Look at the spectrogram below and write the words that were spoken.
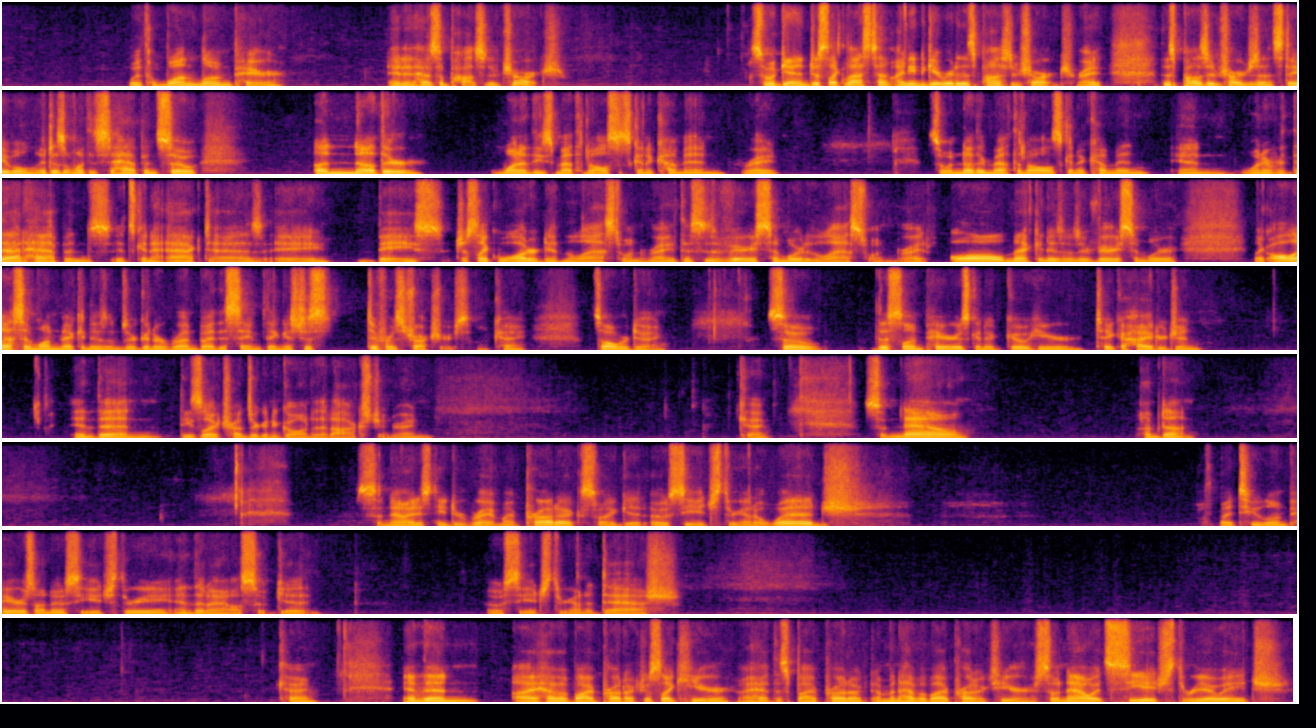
with one lone pair and it has a positive charge. So again, just like last time, I need to get rid of this positive charge, right? This positive charge is unstable. It doesn't want this to happen. So another one of these methanols is going to come in, right? So another methanol is going to come in. And whenever that happens, it's going to act as a base, just like water did in the last one, right? This is very similar to the last one, right? All mechanisms are very similar. Like all SN1 mechanisms are going to run by the same thing. It's just different structures, okay? That's all we're doing. So this lone pair is going to go here, take a hydrogen, and then these electrons are going to go onto that oxygen, right? Okay, so now I'm done. So now I just need to write my product. So I get OCH3 on a wedge with my two lone pairs on OCH3. And then I also get OCH3 on a dash. Okay. And then I have a byproduct, just like here, I had this byproduct. I'm going to have a byproduct here. So now it's CH3OH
